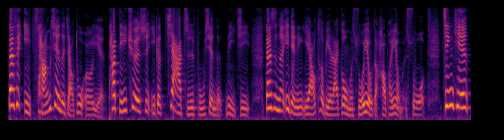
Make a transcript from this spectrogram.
但是以长线的角度而言，它的确是一个价值浮现的利基。但是呢，一点零也要特别来跟我们所有的好朋友们说，今天。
